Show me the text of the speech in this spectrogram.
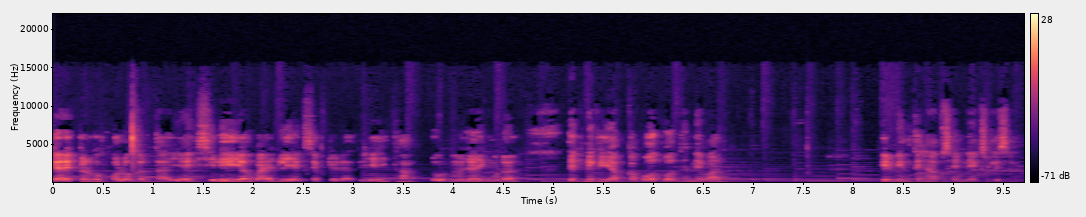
कैरेक्टर को फॉलो करता है। ये इसीलिए यह वाइडली एक्सेप्टेड है। तो यही था रोड मोजाइक मॉडल देखने के लिए आपका बहुत बहुत धन्यवाद। फिर मिलते हैं आपसे नेक्स्ट लेसन में।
